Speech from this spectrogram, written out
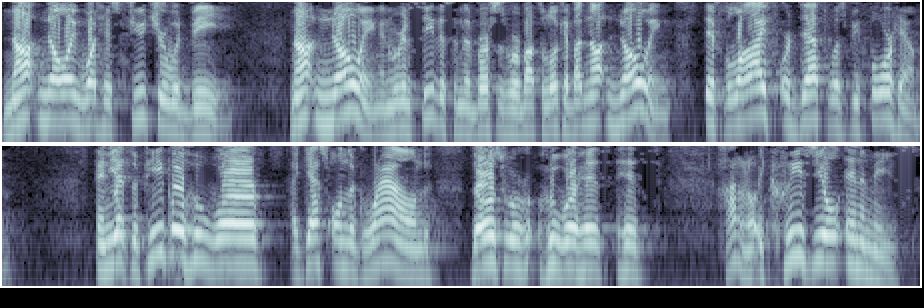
not knowing what his future would be, not knowing, and we're going to see this in the verses we're about to look at, but not knowing if life or death was before him. And yet the people who were, I guess, on the ground, those who were, who were his, his, I don't know, ecclesial enemies,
